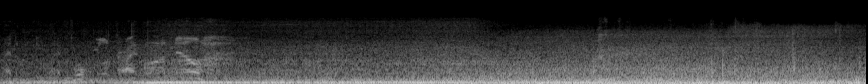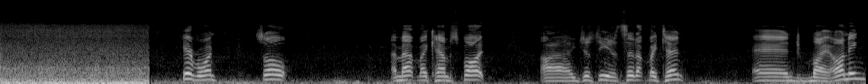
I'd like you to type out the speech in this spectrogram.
I don't need my four-wheel drive on now. Hey everyone, so I'm at my camp spot. I just need to set up my tent and my awning.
